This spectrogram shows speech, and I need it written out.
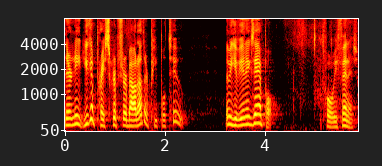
their need? You can pray scripture about other people too. Let me give you an example before we finish.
